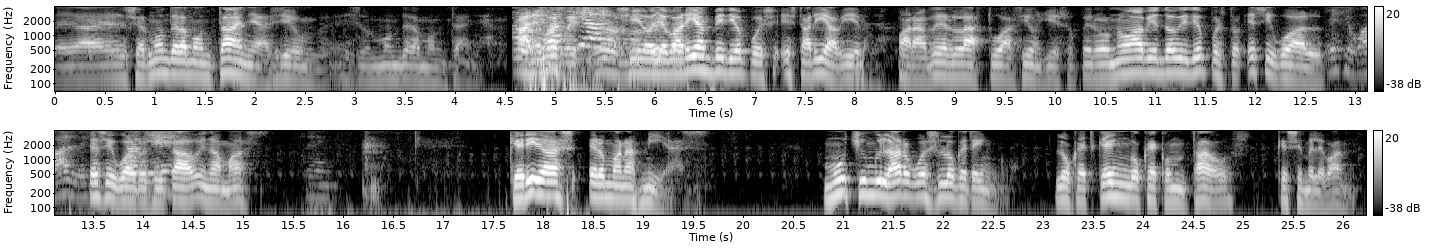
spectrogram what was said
el sermón de la montaña, sí, hombre, el sermón de la montaña. Además, si lo llevaría en vídeo, pues estaría bien para ver la actuación y eso, pero no habiendo vídeo, pues es igual. Es igual. Es, igual recitado y nada más. Queridas hermanas mías, mucho y muy largo es lo que tengo, lo que tengo que contaros, que se me levanta.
